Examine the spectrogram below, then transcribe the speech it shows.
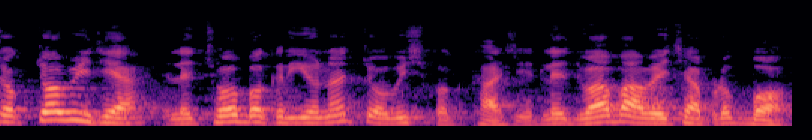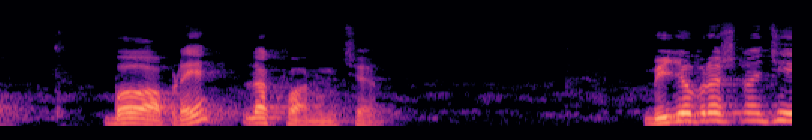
ચોક ચોવીસ થયા, એટલે છ બકરીઓના ચોવીસ પગ થશે. એટલે જવાબ આવે છે આપણો બ. બ આપણે લખવાનું છે. બીજો પ્રશ્ન છે,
